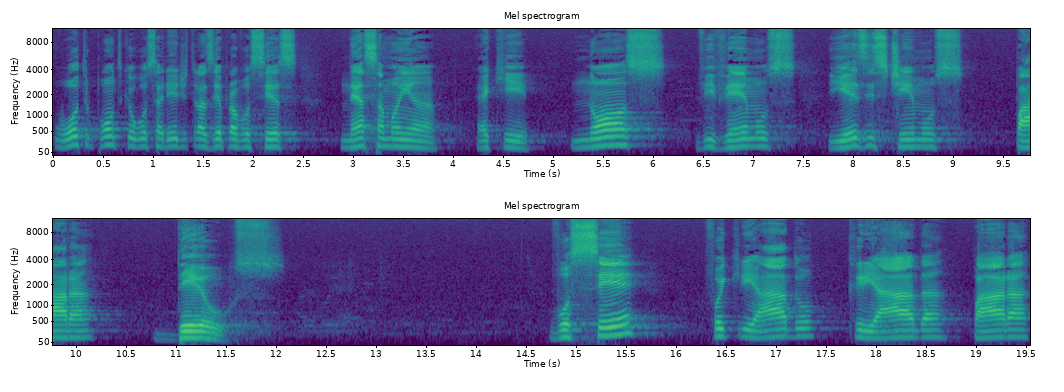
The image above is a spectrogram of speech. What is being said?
O outro ponto que eu gostaria de trazer para vocês nessa manhã é que nós vivemos e existimos para Deus. Você foi criado, criada para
